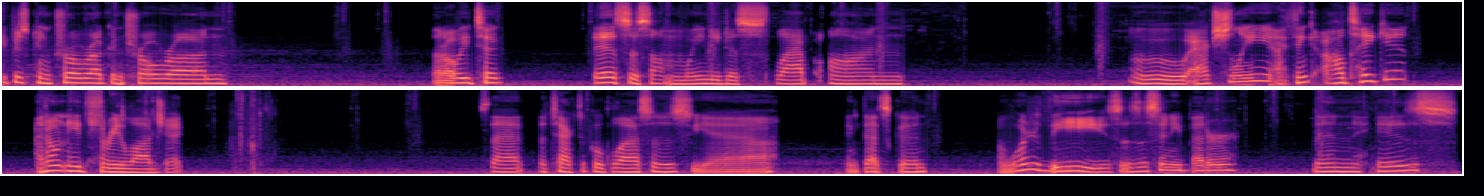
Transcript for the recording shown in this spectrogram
Keeper's control run, control run. That all we took? This is something we need to slap on. Ooh, actually, I think I'll take it. I don't need three logic. Is that the tactical glasses? Yeah. Think that's good. What are these? Is this any better than his?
